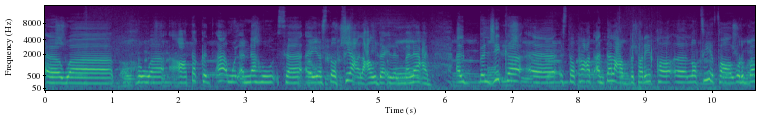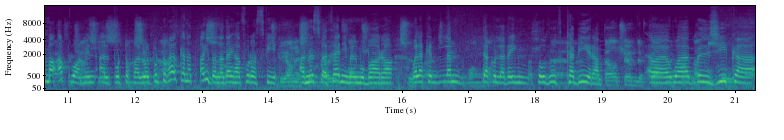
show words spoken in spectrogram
آه، وهو أعتقد آمل أنه سيستطيع العودة إلى الملاعب. بلجيكا استطاعت أن تلعب بطريقة لطيفة وربما أقوى من البرتغال. والبرتغال كانت أيضا لديها فرص في النصف الثاني من المباراة ولكن لم تكن لديهم حظوظ كبيرة. وبلجيكا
